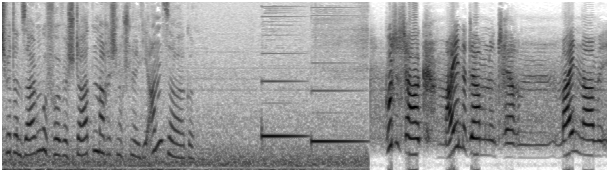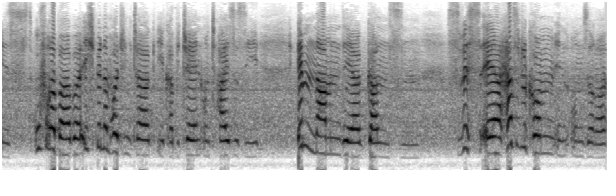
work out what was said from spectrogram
Ich würde dann sagen, bevor wir starten, mache ich noch schnell die Ansage. Guten Tag, meine Damen und Herren. Mein Name ist Ufra Barber. Ich bin am heutigen Tag Ihr Kapitän und heiße Sie im Namen der ganzen Swiss Air herzlich willkommen in unserer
